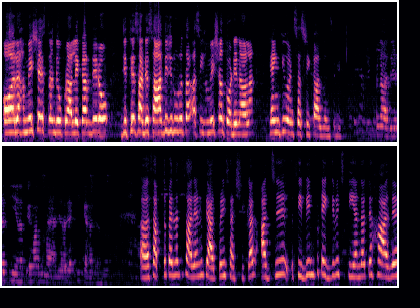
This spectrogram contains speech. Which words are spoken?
ਔਰ ਹਮੇਸ਼ਾ ਇਸ ਤਰ੍ਹਾਂ ਦੇ ਉਪਰਾਲੇ ਕਰਦੇ ਰਹੋ। ਜਿੱਥੇ ਸਾਡੇ ਸਾਥ ਦੀ ਜ਼ਰੂਰਤ ਆ ਅਸੀਂ ਹਮੇਸ਼ਾ ਤੁਹਾਡੇ ਨਾਲ ਆ। ਥੈਂਕ ਯੂ ਐਂਡ ਸਤਿ ਸ਼੍ਰੀ ਅਕਾਲ ਵੰਸ ਅਗੇਨ ਜਿਹੜਾ ਤੀਆਂ ਦਾ ਤਿਉਹਾਰ ਮਨਾਇਆ ਜਾ ਰਿਹਾ ਕੀ ਕਹਿਣਾ ਚਾਹੁੰਦੇ ਹੋ? ਅਹ ਸਭ ਤੋਂ ਪਹਿਲਾਂ ਤਾਂ ਸਾਰਿਆਂ ਨੂੰ ਪਿਆਰ ਭਰੀ ਸਤਿ ਸ਼੍ਰੀ ਅਕਾਲ। ਅੱਜ ਸੀਬੀ ਇਨਫੋਟੇਕ ਦੇ ਵਿੱਚ ਤੀਆਂ ਦਾ ਤਿਉਹਾਰ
